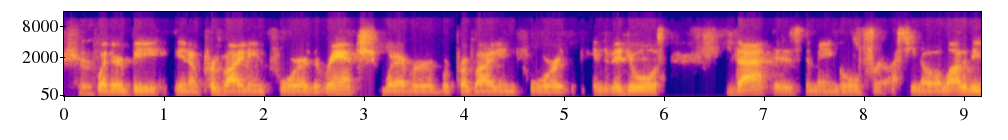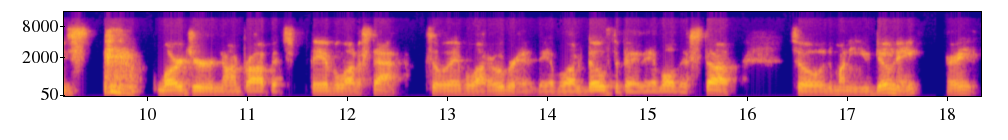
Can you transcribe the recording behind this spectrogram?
sure. whether it be you know providing for the ranch whatever we're providing for individuals that is the main goal for us. You know, a lot of these larger nonprofits, they have a lot of staff. So they have a lot of overhead, they have a lot of bills to pay, they have all this stuff. So the money you donate, right,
